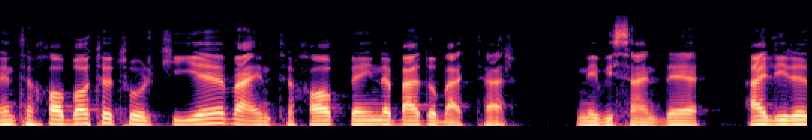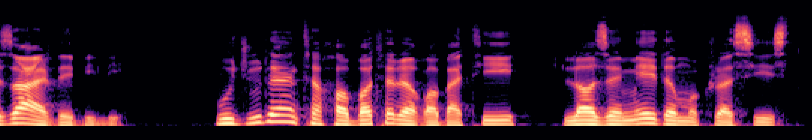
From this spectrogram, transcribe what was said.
انتخابات ترکیه و انتخاب بین بد و بدتر. نویسنده علیرضا اردبیلی. وجود انتخابات رقابتی لازمه دموکراسی است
